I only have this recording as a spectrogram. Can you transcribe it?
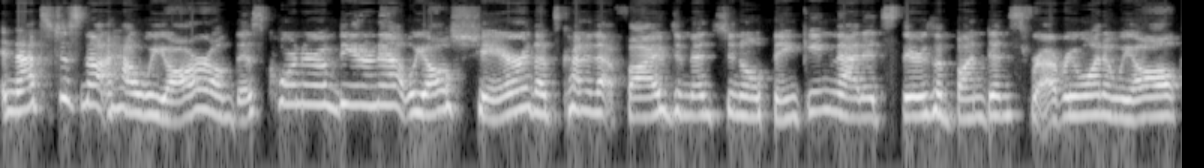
and that's just not how we are on this corner of the internet. We all share. That's kind of that five dimensional thinking that it's there's abundance for everyone and we all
